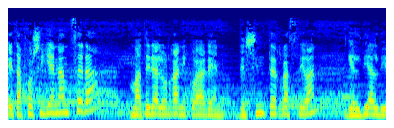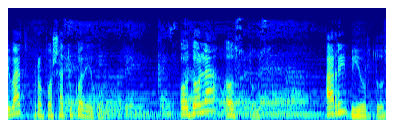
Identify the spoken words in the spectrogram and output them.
Eta fosilen antzera, material organikoaren desintegrazioan geldialdi bat proposatuko digu. Odola oztuz, harri bihurtuz.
